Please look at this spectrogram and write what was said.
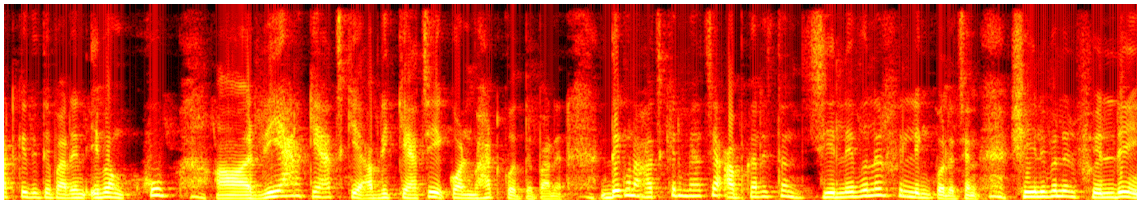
আটকে দিতে পারেন এবং খুব রেয়ার ক্যাচকে আপনি ক্যাচে কনভার্ট করতে পারেন। দেখুন, আজকের ম্যাচে আফগানিস্তান যে লেভেলের ফিল্ডিং করেছেন, সেই লেভেলের ফিল্ডিং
